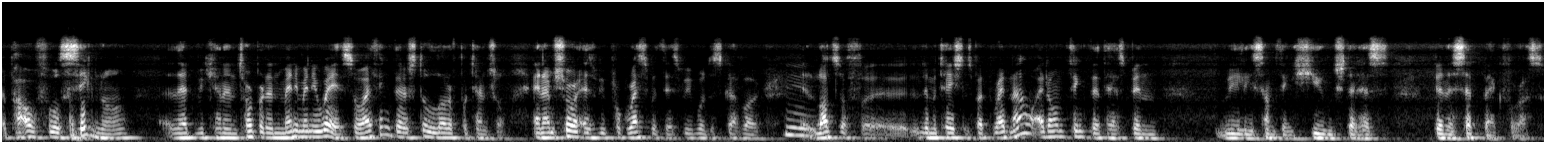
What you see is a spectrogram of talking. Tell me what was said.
a powerful signal that we can interpret in many, many ways. So I think there's still a lot of potential. And I'm sure as we progress with this, we will discover uh, lots of uh, limitations. But right now, I don't think that has been really something huge that has been a setback for us.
